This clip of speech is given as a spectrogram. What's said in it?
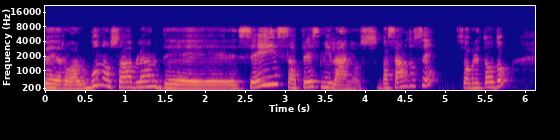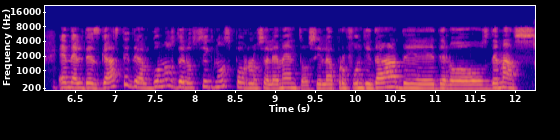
pero algunos hablan de 6 a 3 mil años, basándose sobre todo en el desgaste de algunos de los signos por los elementos y la profundidad de, los demás.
